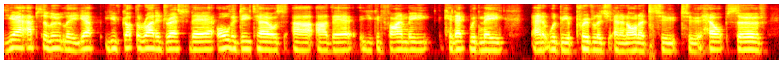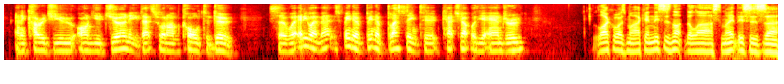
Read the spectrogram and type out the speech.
Yeah, absolutely. Yep, you've got the right address there. All the details uh, are there. You can find me, connect with me, and it would be a privilege and an honor to to help serve and encourage you on your journey. That's what I'm called to do. So uh, anyway, man, it's been a been a blessing to catch up with you, Andrew. Likewise, Mark. And this is not the last, mate. This is uh,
